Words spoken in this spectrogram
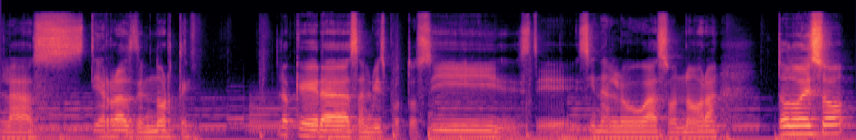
las tierras del norte. Lo que era San Luis Potosí, este, Sinaloa, Sonora. Todo eso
